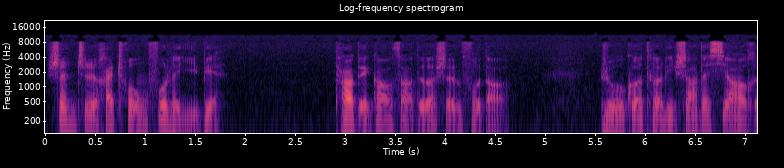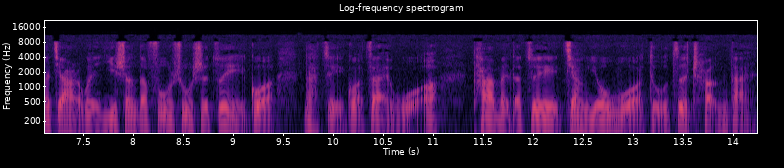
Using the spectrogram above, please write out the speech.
甚至还重复了一遍。他对高萨德神父道。如果特丽莎的笑和加尔文医生的复述是罪过，那罪过在我，他们的罪将由我独自承担。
